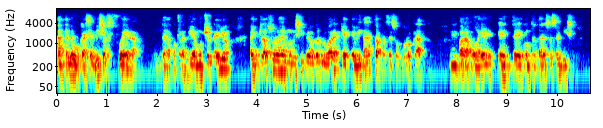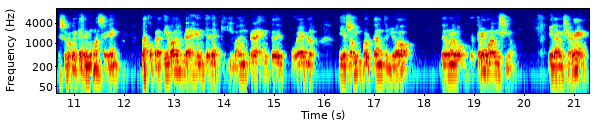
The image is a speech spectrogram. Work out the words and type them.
antes de buscar servicios fuera de la cooperativa. Muchos de ellos hay cláusulas en municipios y otros lugares que evitan hasta procesos burocráticos para poder este, contratar esos servicios. Eso es lo que queremos hacer. Las cooperativas van a emplear gente de aquí, van a emplear gente del pueblo, y eso es importante. Yo de nuevo, estoy en una misión. Y la misión es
